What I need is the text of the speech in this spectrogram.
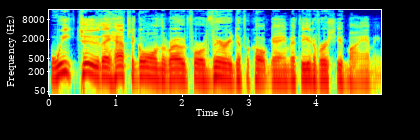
Week two, they have to go on the road for a very difficult game at the University of Miami.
